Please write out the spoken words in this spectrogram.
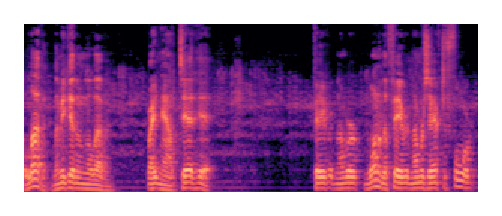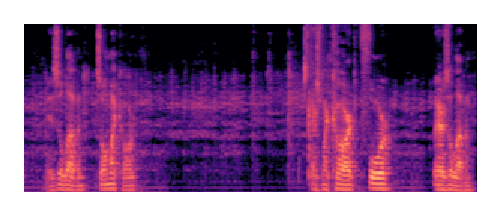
11. Let me get an 11. Right now. Dead hit. Favorite number, one of the favorite numbers after four is 11. It's on my card. There's my card. Four. There's 11.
